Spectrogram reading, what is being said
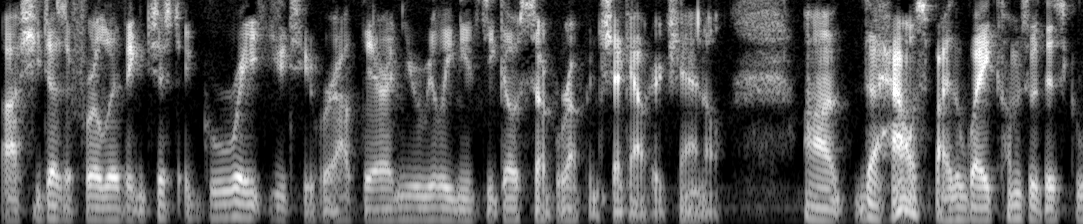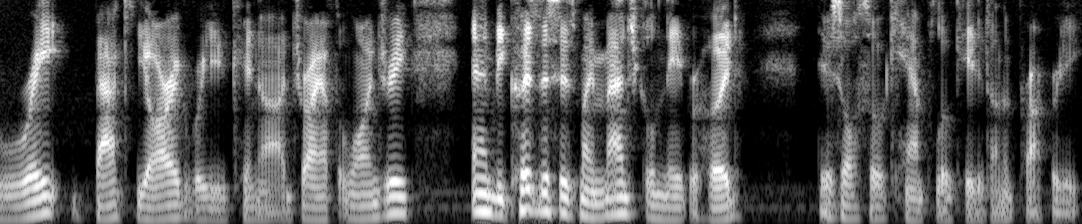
Uh, she does it for a living. Just a great youtuber out there and you really need to go sub her up and check out her channel. Uh, the house by the way comes with this great backyard where you can uh, dry off the laundry. And because this is my magical neighborhood there's also a camp located on the property,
